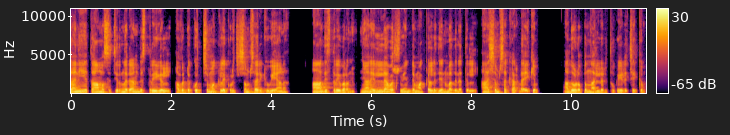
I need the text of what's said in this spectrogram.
തനിയെ താമസിച്ചിരുന്ന രണ്ട് സ്ത്രീകൾ അവരുടെ കൊച്ചുമക്കളെക്കുറിച്ച് സംസാരിക്കുകയാണ്. ആദ്യ സ്ത്രീ പറഞ്ഞു ഞാൻ എല്ലാ വർഷവും എന്റെ മക്കളുടെ ജന്മദിനത്തിൽ ആശംസ കാർഡ് അയക്കും അതോടൊപ്പം നല്ലൊരു തുകയുടെ ചെക്കും.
